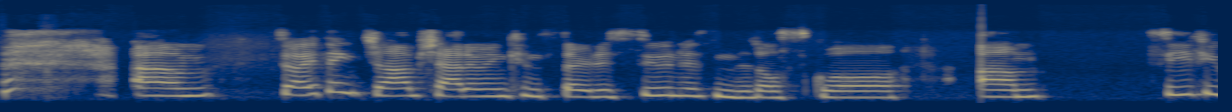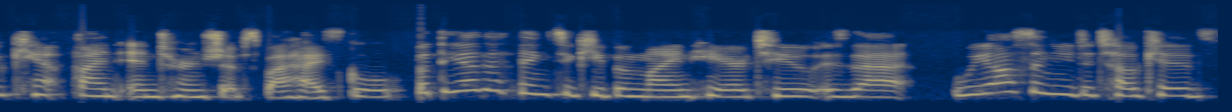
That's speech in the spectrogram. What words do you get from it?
um, so I think job shadowing can start as soon as middle school. Um, see if you can't find internships by high school. But the other thing to keep in mind here, too, is that we also need to tell kids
